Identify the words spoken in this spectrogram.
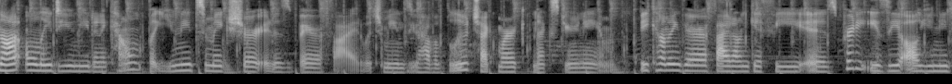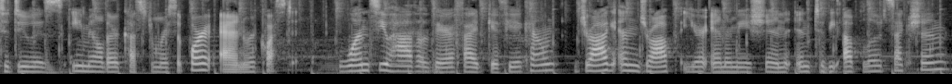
Not only do you need an account, but you need to make sure it is verified, which means you have a blue check mark next to your name. Becoming verified on Giphy is pretty easy. All you need to do is email their customer support and request it. Once you have a verified Giphy account, drag and drop your animation into the upload section,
